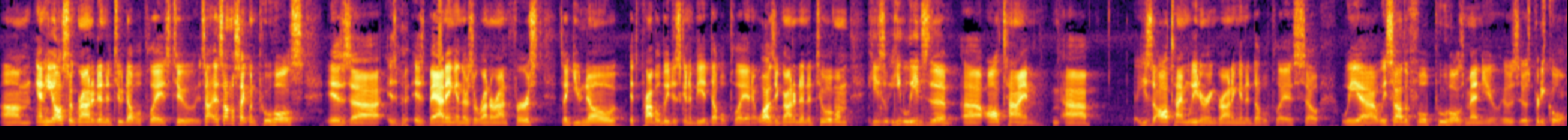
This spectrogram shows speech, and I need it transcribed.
Um, and he also grounded into two double plays too. It's it's almost like when Pujols is uh, is is batting and there's a runner on first. It's like you know it's probably just going to be a double play, and it was. He grounded into two of them. He's he leads the uh, all time. Uh, he's the all time leader in grounding into double plays. So we uh, we saw the full Pujols menu. It was it was pretty cool.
